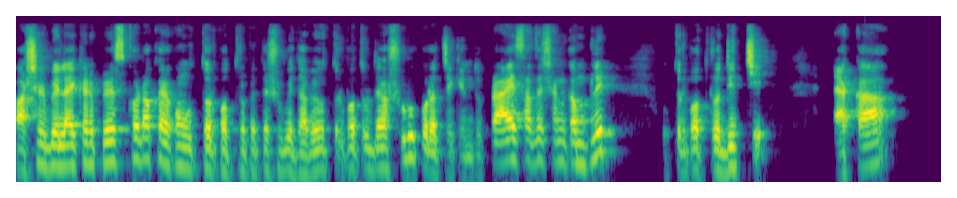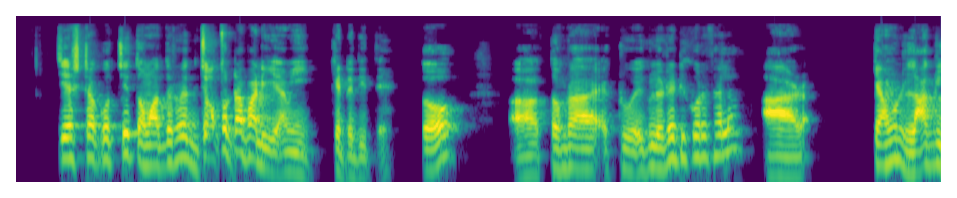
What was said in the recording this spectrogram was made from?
পাশের বেল আইকনে প্রেস করে রাখো এরকম উত্তরপত্র পেতে সুবিধা হবে। উত্তরপত্র দেওয়া শুরু করেছে কিন্তু প্রায় সাজেশন কমপ্লিট উত্তরপত্র দিচ্ছি। একা চেষ্টা করছি তোমাদের হয়ে যতটা পারি আমি কেটে দিতে। তো তোমরা একটু এগুলো রেডি করে ফেলো। আর কেমন লাগল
